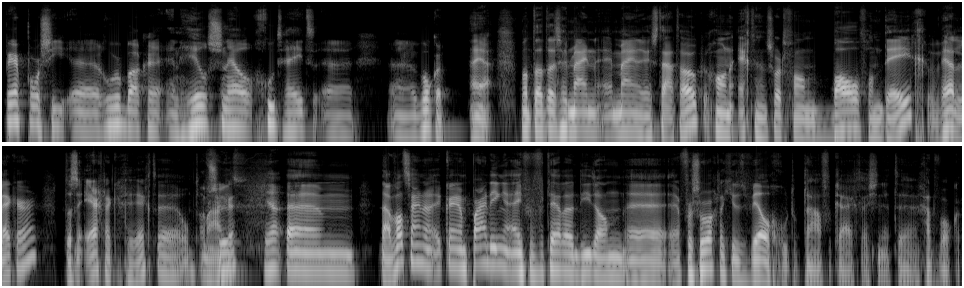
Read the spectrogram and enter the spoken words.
per portie roerbakken en heel snel goed heet wokken. Nou ja, want dat is in mijn, in mijn resultaat ook. Gewoon echt een soort van bal van deeg. Wel lekker. Dat is een erg lekker gerecht eh, om te maken. Ja. Ehm, nou, wat zijn er, kan je een paar dingen even vertellen die dan eh, ervoor zorgen dat je het wel goed op tafel krijgt als je het eh, gaat wokken?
